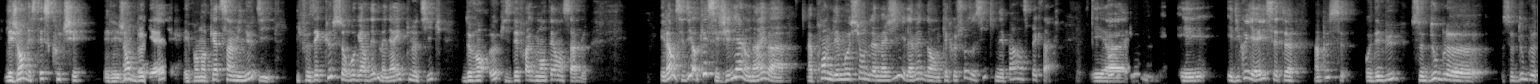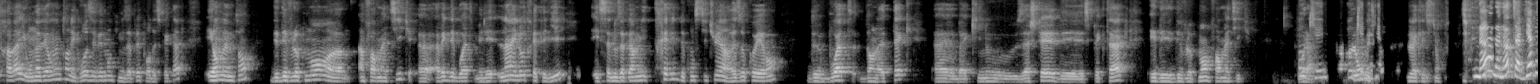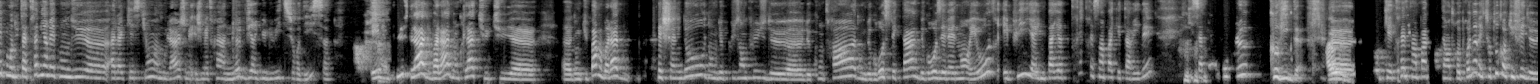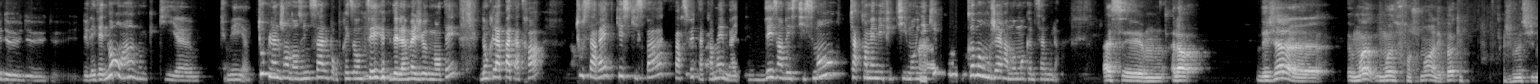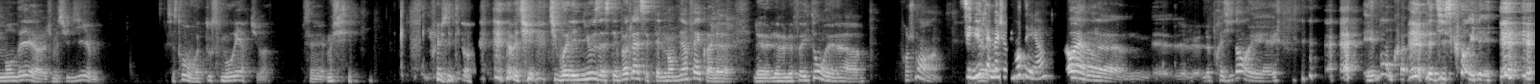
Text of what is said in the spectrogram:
les gens restaient scotchés et les gens buguaient. Et pendant 4-5 minutes, ils, ils faisaient que se regarder de manière hypnotique devant eux qui se défragmentaient en sable. Et là, on s'est dit, OK, c'est génial, on arrive à, à prendre l'émotion de la magie et la mettre dans quelque chose aussi qui n'est pas un spectacle. Et, euh, et, et, du coup, il y a eu cette, un peu ce, au début ce double, ce double travail où on avait en même temps les gros événements qui nous appelaient pour des spectacles et en même temps des développements euh, informatiques euh, avec des boîtes. Mais l'un et l'autre étaient liés et ça nous a permis très vite de constituer un réseau cohérent de boîtes dans la tech euh, bah, qui nous achetaient des spectacles et des développements informatiques. Voilà. Ok. la question. Non, non, non, tu as bien répondu, tu as très bien répondu euh, à la question, Moula. Je, je mettrais un 9,8 sur 10. Ah, Et en plus, là, voilà, donc là, tu, tu, euh, euh, donc tu parles, voilà, crescendo, donc de plus en plus de, de, contrats, donc de gros spectacles, de gros événements et autres. Et puis, il y a une période très, très sympa qui est arrivée, qui s'appelle le Covid. Ah qui est très sympa quand tu es entrepreneur et surtout quand tu fais de, de, de, de l'événement, hein, donc qui tu mets tout plein de gens dans une salle pour présenter de la magie augmentée. Donc là, patatras, tout s'arrête. Qu'est-ce qui se passe? Parce que tu as quand même des investissements, tu as quand même effectivement une équipe. Comment on gère un moment comme ça, Moula ah, euh, Alors, déjà, euh, moi, moi, franchement, à l'époque, je me suis demandé, euh, je me suis dit, ça se trouve, on va tous mourir, tu vois. Moi, tu, vois les news à cette époque-là, c'est tellement bien fait, quoi. Le, le, le, feuilleton, euh, franchement. Hein. C'est mieux que la majeure augmentée, hein. Ouais, non, le, président est, est bon, quoi. Le discours, il est,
